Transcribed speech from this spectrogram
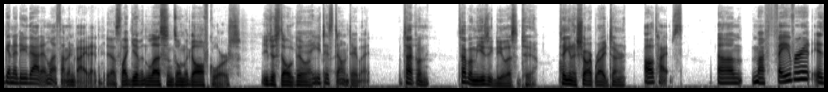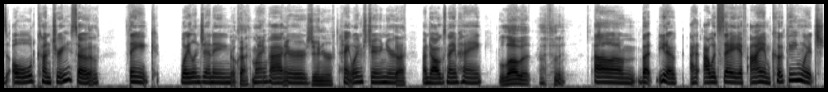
going to do that unless I'm invited. yeah it's like giving lessons on the golf course you just don't do it You just don't do it. What type of type of music do you listen to? Taking a sharp right turn. All types. Um, my favorite is old country. So Okay. think Waylon Jennings, Okay. Merle Hank Haggard, Junior. Hank Williams Jr. Okay. My dog's name Hank. Love it. Um, but you know, I, I would say if I am cooking, which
